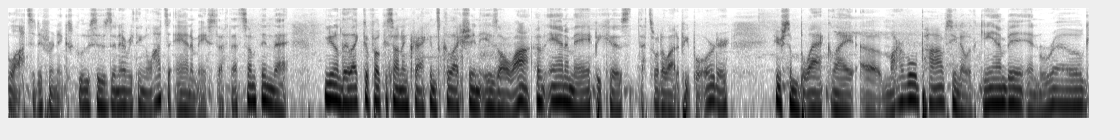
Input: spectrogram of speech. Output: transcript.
lots of different exclusives and everything lots of anime stuff that's something that you know they like to focus on in kraken's collection is a lot of anime because that's what a lot of people order here's some blacklight uh, marvel pops you know with gambit and rogue.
